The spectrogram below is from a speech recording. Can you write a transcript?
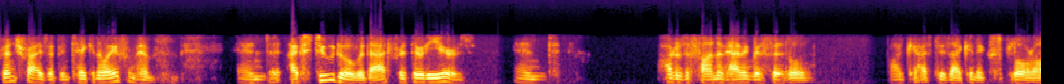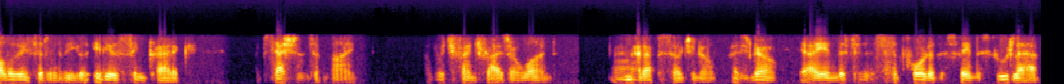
french fries have been taken away from him. And I've stewed over that for 30 years. And part of the fun of having this little podcast is I can explore all of these little idiosyncratic obsessions of mine, of which French fries are one. In that episode, you know, as you know, I enlisted the support of this famous food lab,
